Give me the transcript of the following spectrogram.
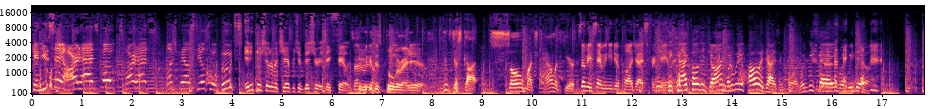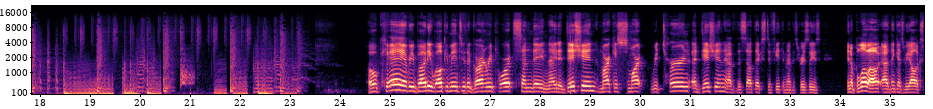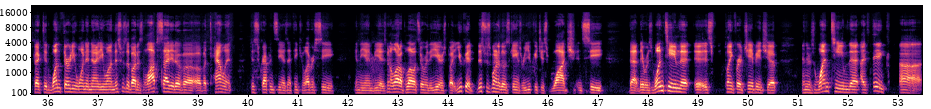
Can you say hard hats, folks? Hard hats, lunch pail, steel toe boots. Anything short of a championship this year is a failure. Look at this boomer right here. You've just got so much talent here. Somebody said we need to apologize for Jalen. Can I call the John? What are we apologizing for? What did we say? What did we do? Okay, everybody, welcome into the Garden Report Sunday night edition. Marcus Smart return edition of the Celtics defeat the Memphis Grizzlies in a blowout. I think, as we all expected, 131 to 91. This was about as lopsided of a, of a talent discrepancy as I think you'll ever see in the NBA. There's been a lot of blowouts over the years, but you could, this was one of those games where you could just watch and see that there was one team that is playing for a championship, and there's one team that I think, uh,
